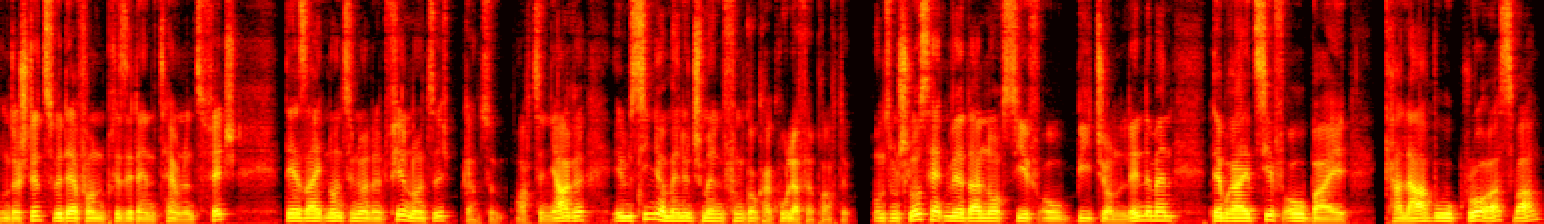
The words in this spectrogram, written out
Unterstützt wird er von Präsident Terence Fitch, der seit 1994, ganze 18 Jahre, im Senior Management von Coca-Cola verbrachte. Und zum Schluss hätten wir dann noch CFO B. John Lindemann, der bereits CFO bei Calavo Growers war,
